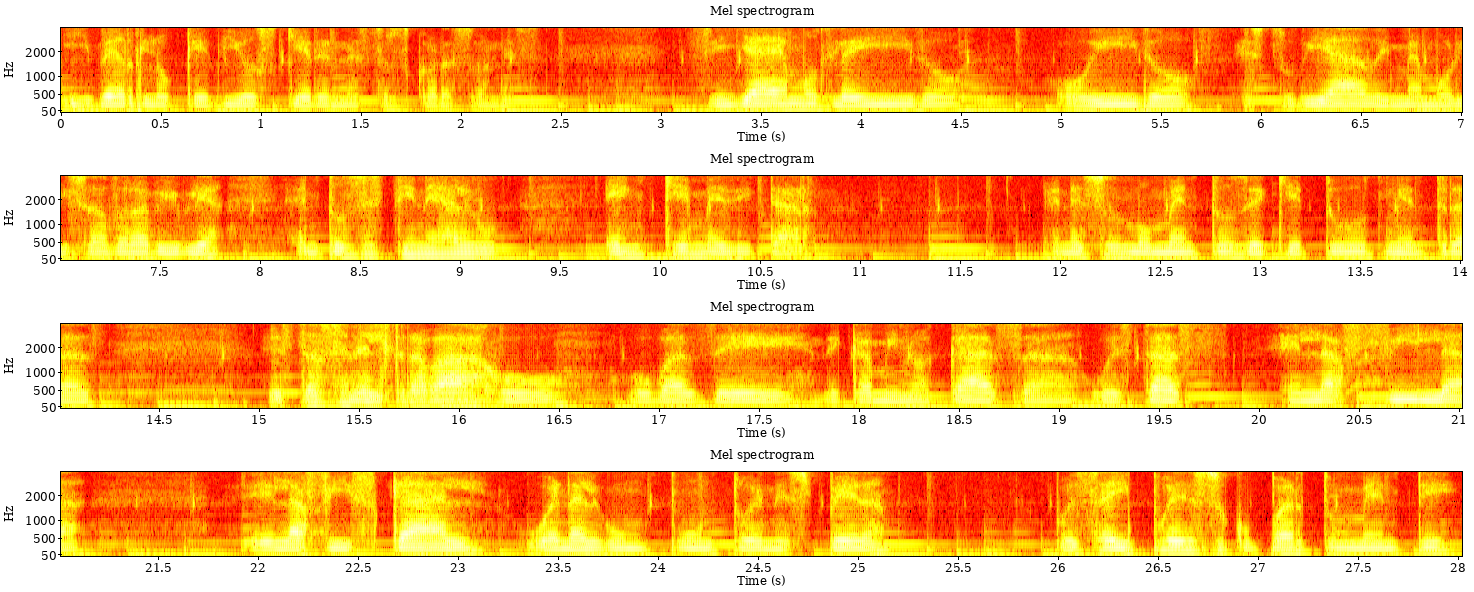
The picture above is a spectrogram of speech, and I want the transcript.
y ver lo que Dios quiere en nuestros corazones. Si ya hemos leído, oído, estudiado y memorizado la Biblia, entonces tiene algo en qué meditar En esos momentos de quietud mientras estás en el trabajo o vas de, camino a casa o estás en la fila, en la fiscal o en algún punto en espera, pues ahí puedes ocupar tu mente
